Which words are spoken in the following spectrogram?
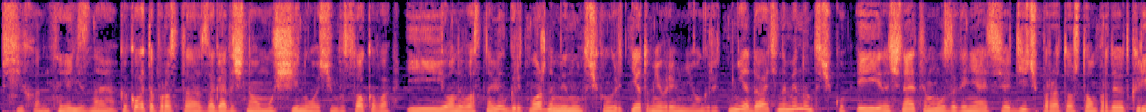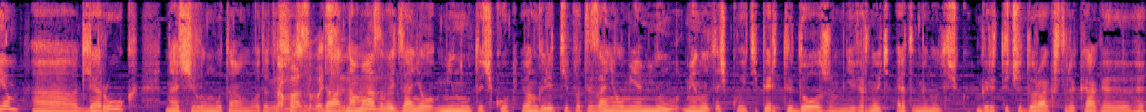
психа, я не знаю. Какого-то просто загадочного мужчину очень высокого. И он его остановил, говорит, можно минуточку? Он говорит, нет у меня времени. Он говорит, нет, давайте на минуточку. И начинает ему загонять дичь про то, что он продает крем а, для рук. Начал ему там вот это Намазывать. да, намазывать, занял минуточку. И он говорит, типа, ты занял у меня мину- минуточку, и теперь ты должен мне вернуть эту минуточку. Он говорит, ты что, дурак, что ли, как? э,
